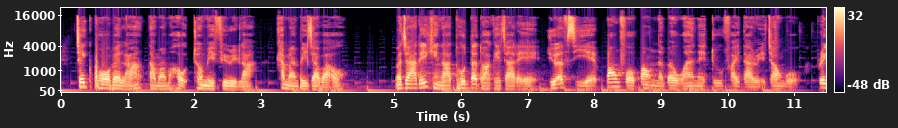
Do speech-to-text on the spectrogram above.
။ Jake Paul ပဲလားဒါမှမဟုတ် Tommy Fury လားခန့်မှန်းပေးကြပါဦး။မကြာသေးခင်ကထိုးတက်သွားခဲ့ကြတဲ့ UFC ရဲ့ Pound for Pound Number 1နဲ့2 fighter တွေအကြောင်းကိုပရိ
